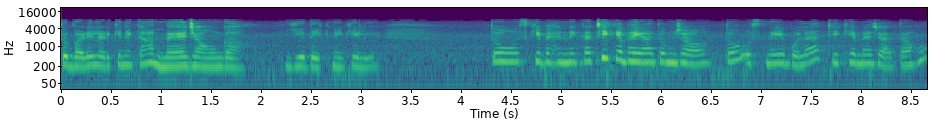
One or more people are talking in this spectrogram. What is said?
तो बड़े लड़के ने कहा, मैं जाऊँगा ये देखने के लिए। तो उसकी बहन ने कहा, ठीक है भैया, तुम जाओ। तो उसने बोला, ठीक है, मैं जाता हूँ।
